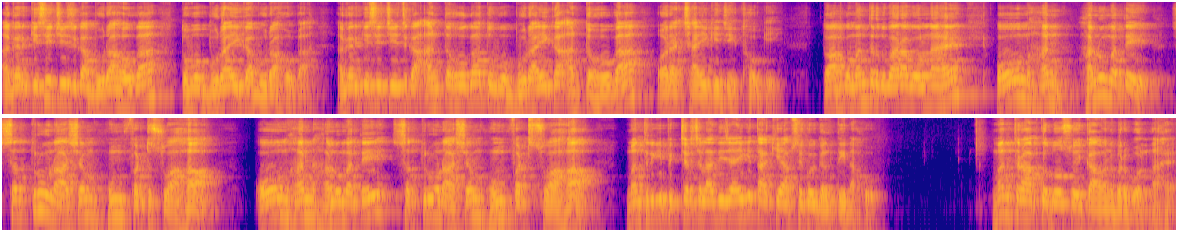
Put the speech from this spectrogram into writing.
अगर किसी चीज़ का बुरा होगा तो वो बुराई का बुरा होगा। अगर किसी चीज़ का अंत होगा तो वो बुराई का अंत होगा और अच्छाई की जीत होगी। तो आपको मंत्र दोबारा बोलना है, ओम हन हनुमते शत्रुनाशम हुम फट स्वाहा। ओम हन हनुमते शत्रुनाशम हुम फट स्वाहा। मंत्र की पिक्चर चला दी जाएगी ताकि आपसे कोई गलती ना हो। मंत्र आपको दो सौ इक्यावन बार बोलना है।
